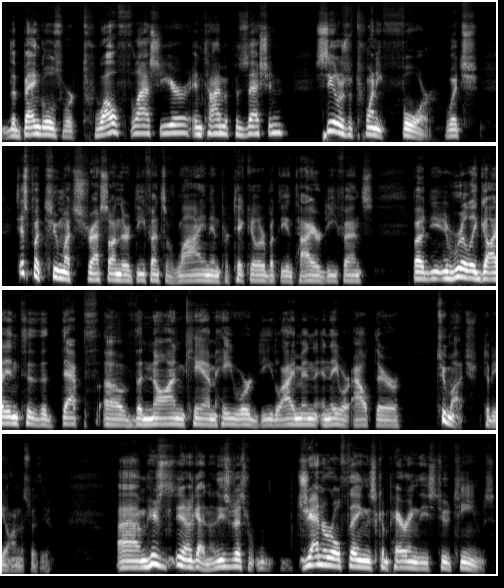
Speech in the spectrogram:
the Bengals were 12th last year in time of possession. Steelers were 24, which just put too much stress on their defensive line in particular, but the entire defense. But you really got into the depth of the non Cam Heyward D linemen, and they were out there too much, to be honest with you. Um, here's, you know, again, these are just general things comparing these two teams.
